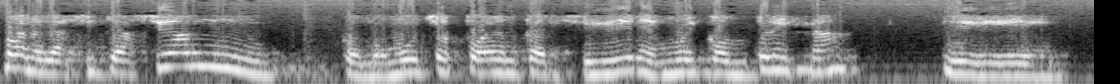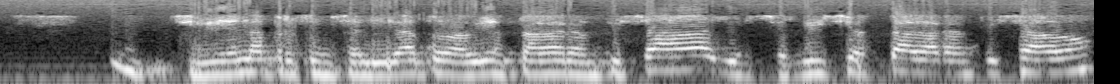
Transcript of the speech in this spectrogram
Bueno, la situación, como muchos pueden percibir, es muy compleja. Eh, si bien la presencialidad todavía está garantizada y el servicio está garantizado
